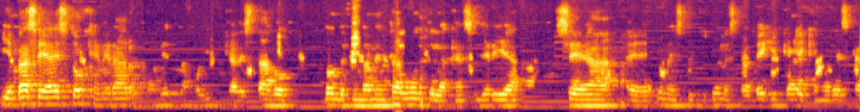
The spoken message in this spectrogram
Y en base a esto generar también una política de Estado donde fundamentalmente la Cancillería sea eh, una institución estratégica y que merezca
